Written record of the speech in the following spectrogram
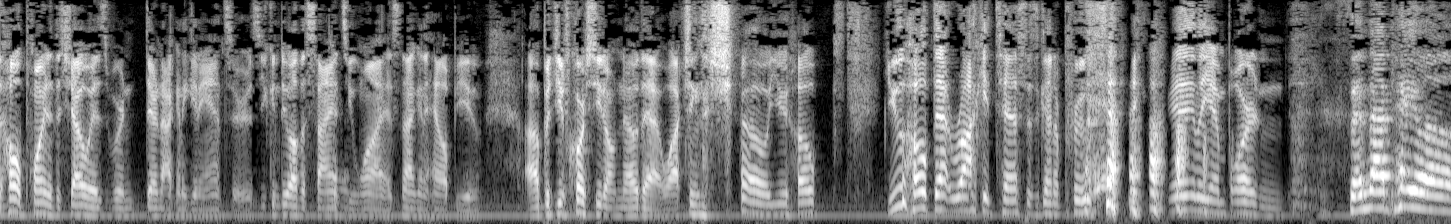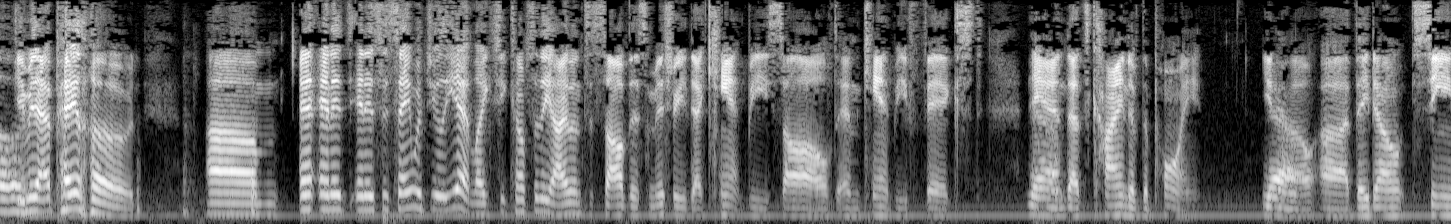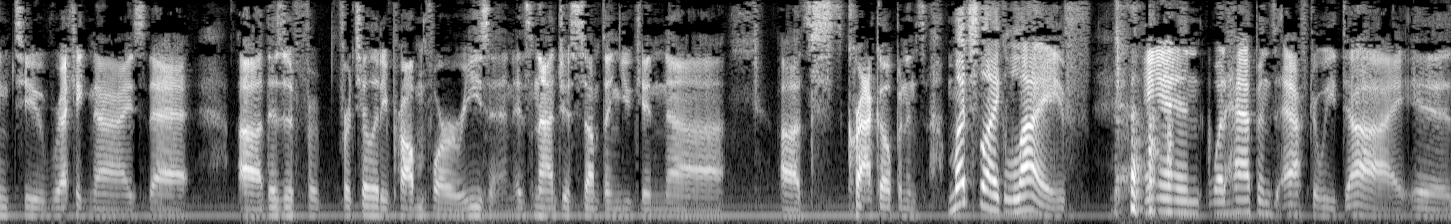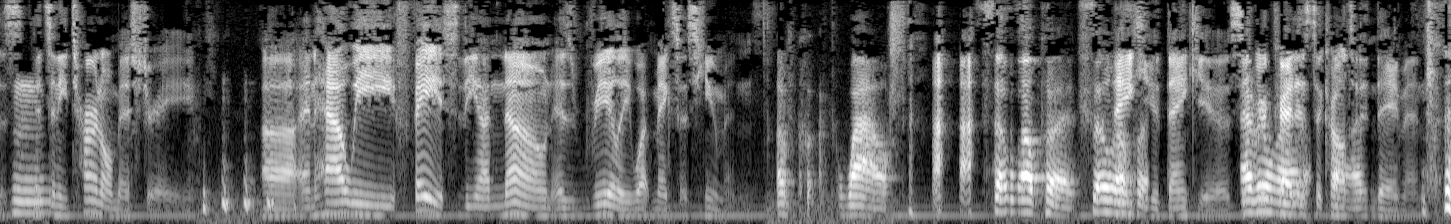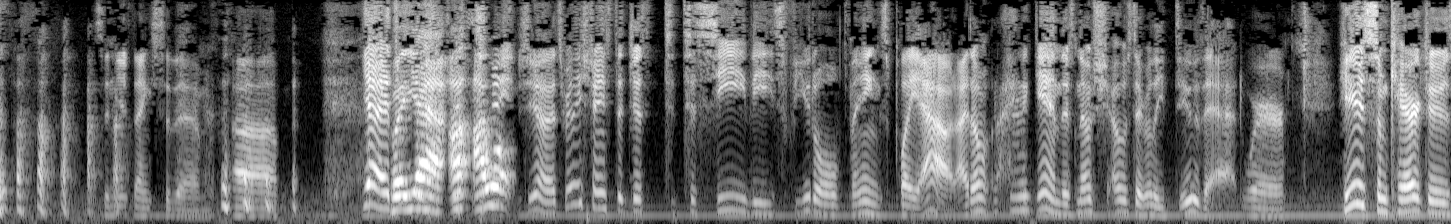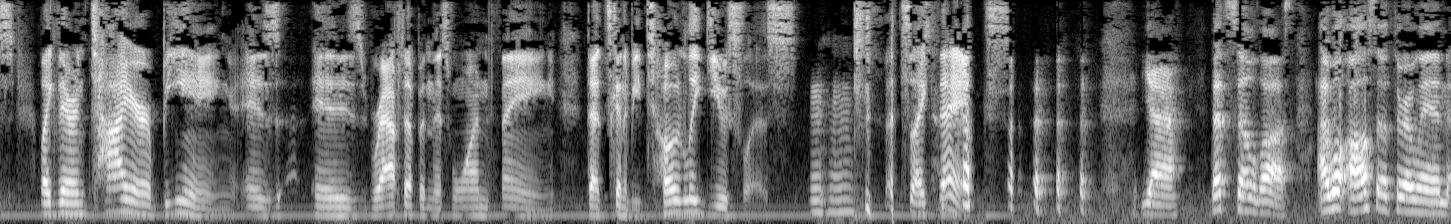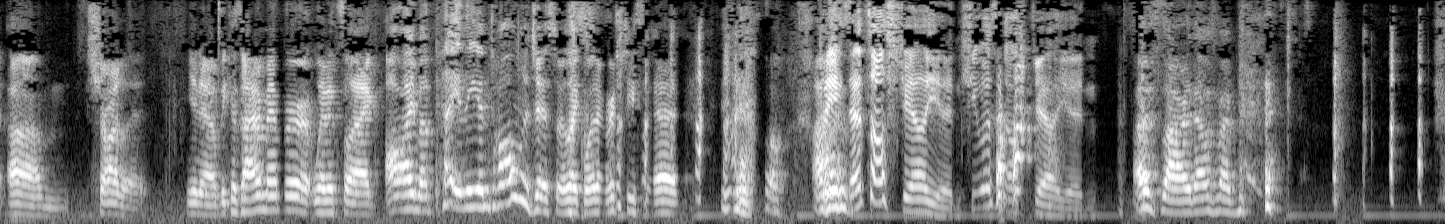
the whole point of the show is we're they're not going to get answers. You can do all the science you want; it's not going to help you. Uh, but you, of course, you don't know that watching the show. You hope you hope that rocket test is going to prove something really important. Send that payload. Give me that payload. Um, and, and it's and it's the same with Juliet. Like she comes to the island to solve this mystery that can't be solved and can't be fixed, Yeah. and that's kind of the point. You Yeah. know, uh, they don't seem to recognize that uh, there's a fer- fertility problem for a reason. It's not just something you can uh, uh, crack open and much like life. and what happens after we die is Hmm. it's an eternal mystery. Uh, and how we face the unknown is really what makes us human. Of course. Wow. So well put. So well thank put. you, thank you. Send your credits to Carlton and Damon. Send your thanks to them. Um, yeah, it's, But yeah, it's, I- I will-. You know, it's really strange to just to, to see these futile things play out. I don't. Mm-hmm. Again, there's no shows that really do that. Where here's some characters like their entire being is is wrapped up in this one thing that's going to be totally useless. hmm it's like thanks. yeah, that's so lost. I will also throw in um, Charlotte. You know, because I remember when it's like, "Oh, I'm a paleontologist," or like whatever she said. You know, I Wait, was, that's Australian. She wasn't Australian. I'm sorry, that was my. bad.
